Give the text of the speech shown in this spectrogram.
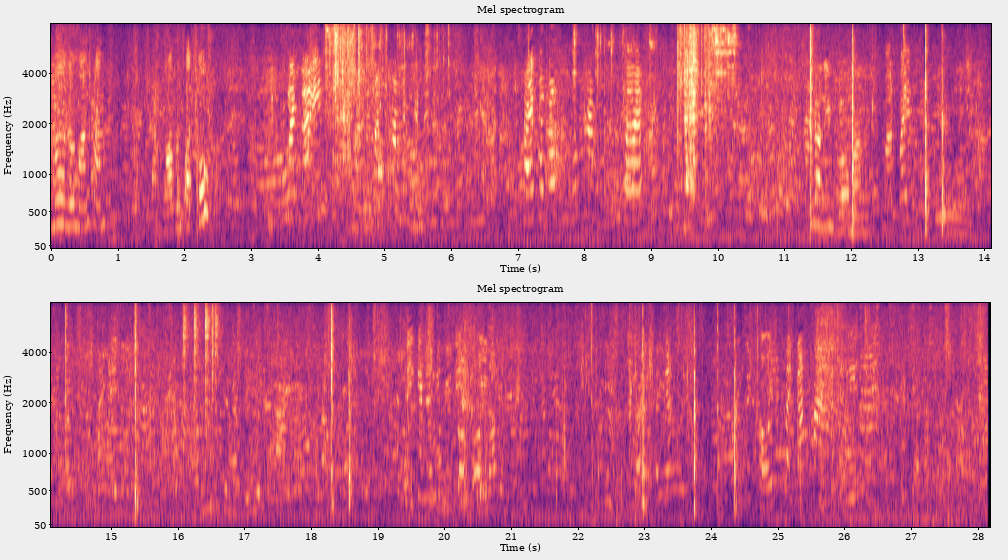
mơ nữa mà ăn thăm ngọt lên sọt cú Jangan ini belum mana. Mati. Thấy cái nước olha lắm này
